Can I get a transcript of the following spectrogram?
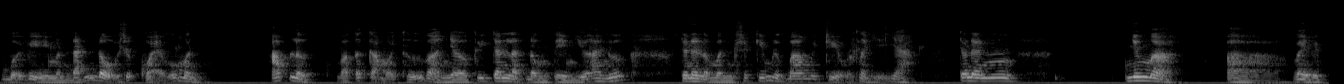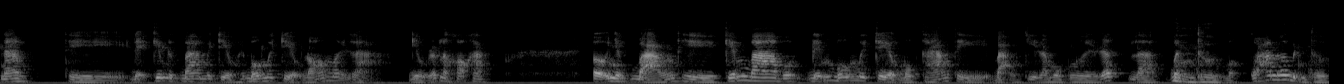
Bởi vì mình đánh đổi sức khỏe của mình áp lực và tất cả mọi thứ và nhờ cái tranh lệch đồng tiền giữa hai nước cho nên là mình sẽ kiếm được 30 triệu rất là dễ dàng. Cho nên nhưng mà à, về Việt Nam thì để kiếm được 30 triệu hay 40 triệu đó mới là điều rất là khó khăn ở Nhật Bản thì kiếm 3 đến 40 triệu một tháng thì bạn chỉ là một người rất là bình thường mà quá nói bình thường.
